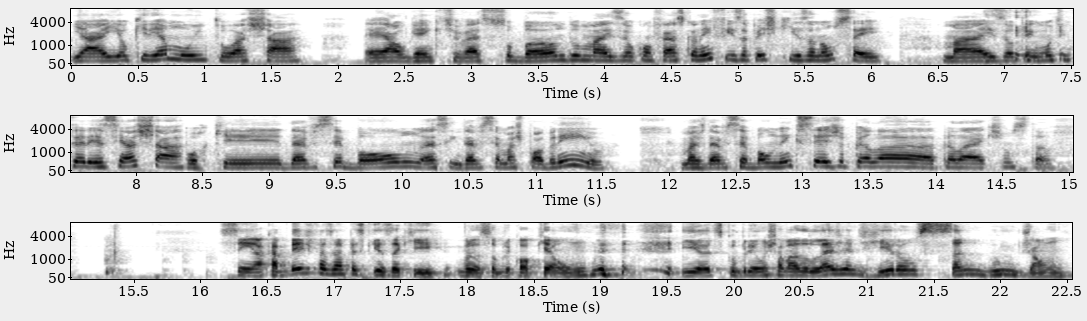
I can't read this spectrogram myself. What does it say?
E aí eu queria muito achar é, alguém que estivesse subando, mas eu confesso que eu nem fiz a pesquisa, não sei. Mas eu tenho muito interesse em achar, porque deve ser bom, assim, deve ser mais pobrinho, mas deve ser bom nem que seja pela, pela action stuff. Sim, eu acabei de fazer uma pesquisa aqui sobre qualquer um e eu descobri um chamado Legend Hero Sangunjong.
